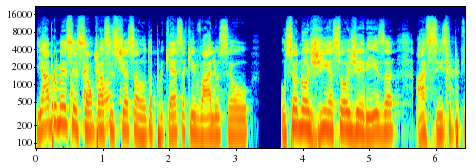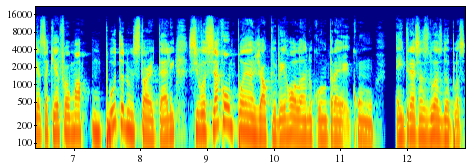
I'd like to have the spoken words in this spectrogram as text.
E abre uma exceção pra assistir essa luta, porque essa aqui vale o seu o seu nojinho, a sua ojeriza, assista, porque essa aqui foi uma, um puta no storytelling. Se você acompanha já o que vem rolando contra, com, entre essas duas duplas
